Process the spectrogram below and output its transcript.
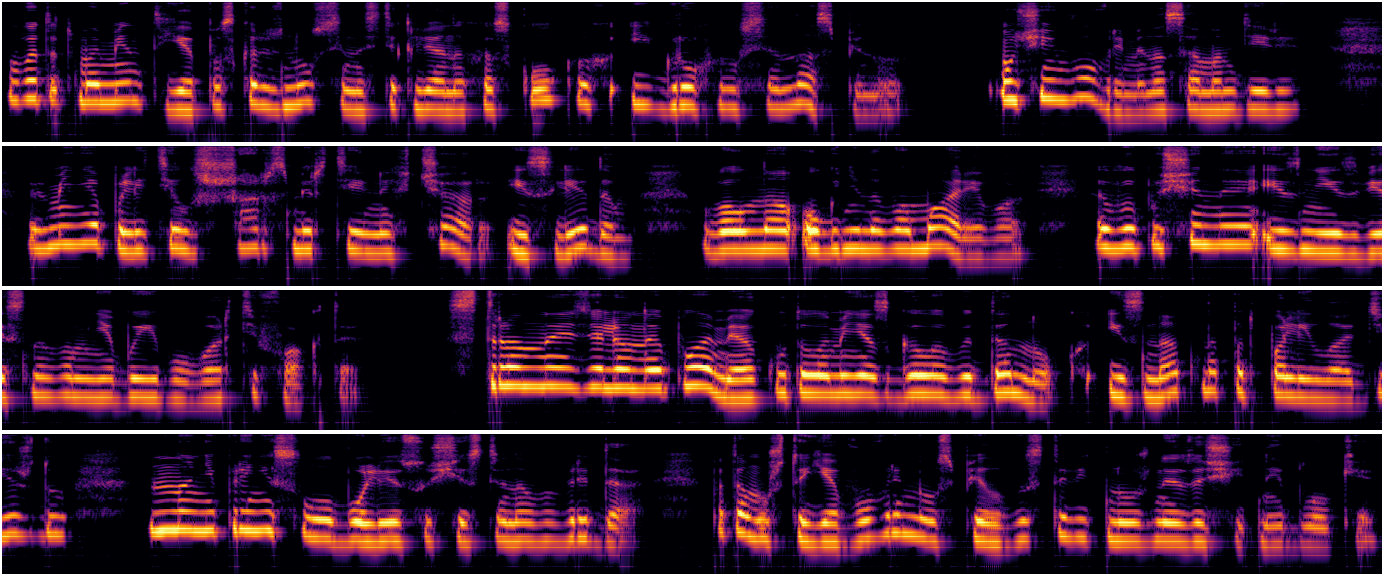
В этот момент я поскользнулся на стеклянных осколках и грохнулся на спину. Очень вовремя на самом деле. В меня полетел шар смертельных чар, и следом волна огненного марева, выпущенная из неизвестного мне боевого артефакта. Странное зеленое пламя окутало меня с головы до ног и знатно подпалило одежду, но не принесло более существенного вреда, потому что я вовремя успел выставить нужные защитные блоки.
